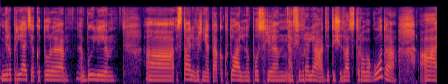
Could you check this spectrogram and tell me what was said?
мероприятия, которые были а, стали, вернее, так, актуальны после февраля 2022 года, а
